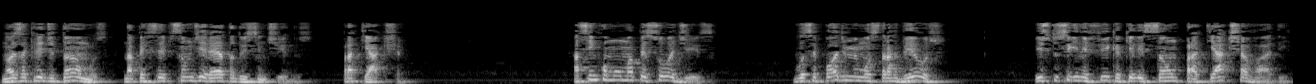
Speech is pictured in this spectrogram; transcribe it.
nós acreditamos na percepção direta dos sentidos, pratyaksha. Assim como uma pessoa diz: Você pode me mostrar Deus? Isto significa que eles são pratyakshavadi.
